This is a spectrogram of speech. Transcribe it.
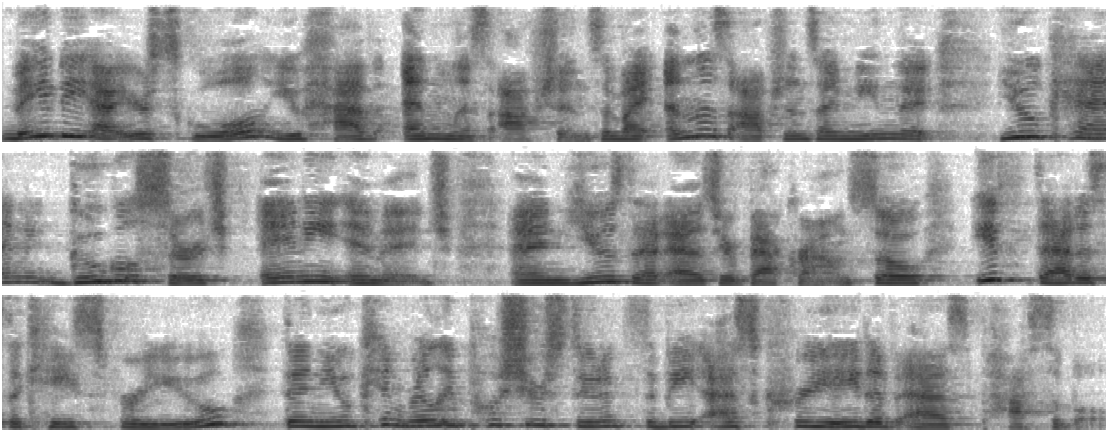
maybe at your school you have endless options. And by endless options, I mean that you can Google search any image and use that as your background. So if that is the case for you, then you can really push your students to be as creative as possible.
